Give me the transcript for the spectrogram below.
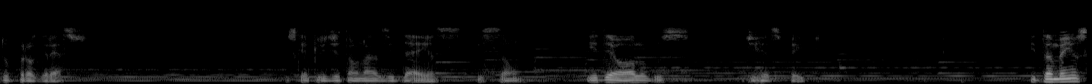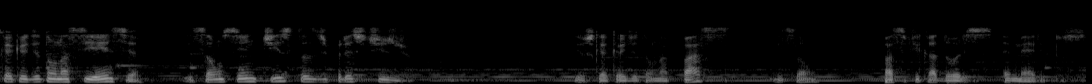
do progresso. Os que acreditam nas ideias e são ideólogos de respeito. E também os que acreditam na ciência e são cientistas de prestígio. E os que acreditam na paz são pacificadores eméritos.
